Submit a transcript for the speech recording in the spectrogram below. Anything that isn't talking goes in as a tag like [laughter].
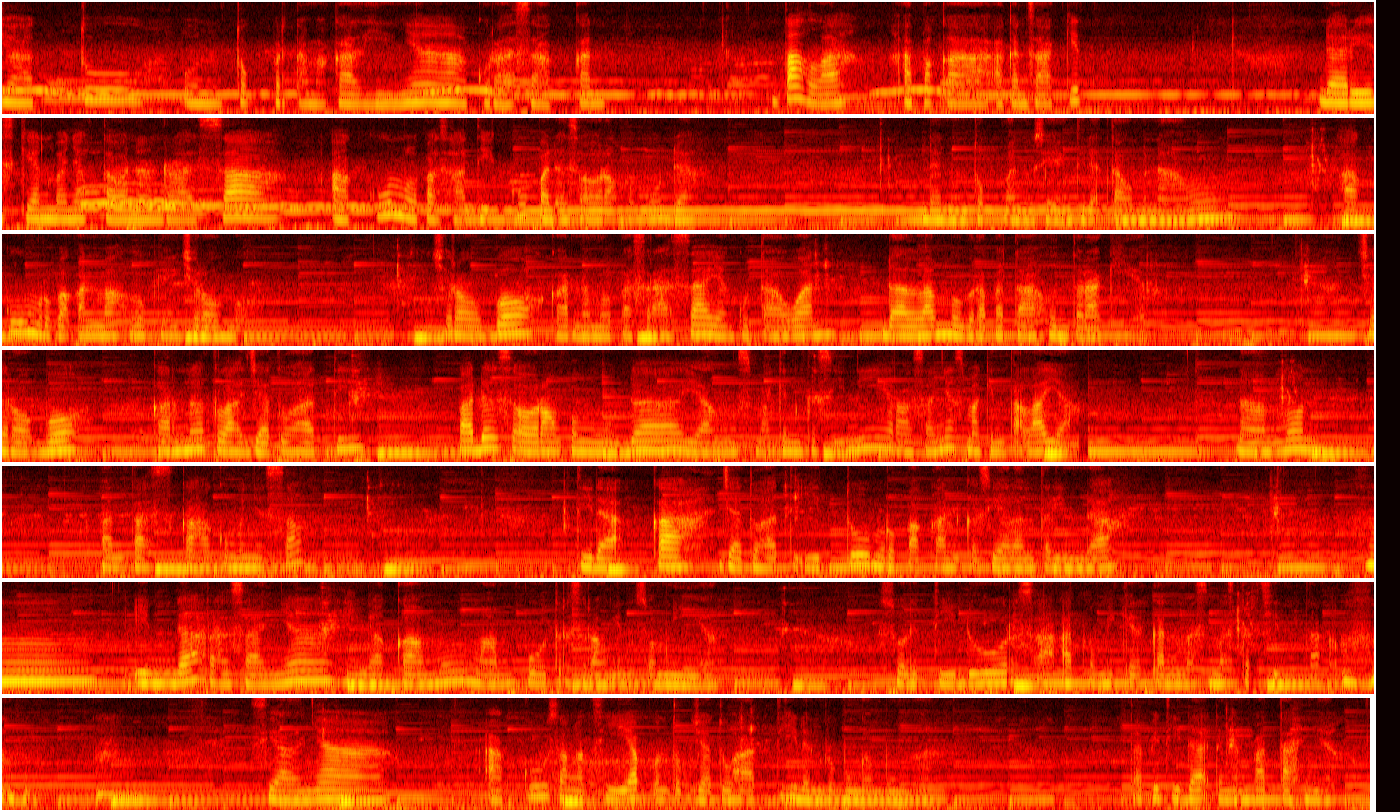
Jatuh untuk pertama kalinya aku rasakan. Entahlah, apakah akan sakit. Dari sekian banyak tawanan rasa, aku melepas hatiku pada seorang pemuda. Dan untuk manusia yang tidak tahu menau, aku merupakan makhluk yang ceroboh. Ceroboh karena melepas rasa yang kutawan dalam beberapa tahun terakhir. Ceroboh karena telah jatuh hati pada seorang pemuda yang semakin ke sini rasanya semakin tak layak. Namun, pantaskah aku menyesal? Tidakkah jatuh hati itu merupakan kesialan terindah? Hmm, indah rasanya hingga kamu mampu terserang insomnia. Sulit tidur saat memikirkan mas-mas tercinta. [laughs] Sialnya, aku sangat siap untuk jatuh hati dan berbunga-bunga. Tapi tidak dengan patahnya.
